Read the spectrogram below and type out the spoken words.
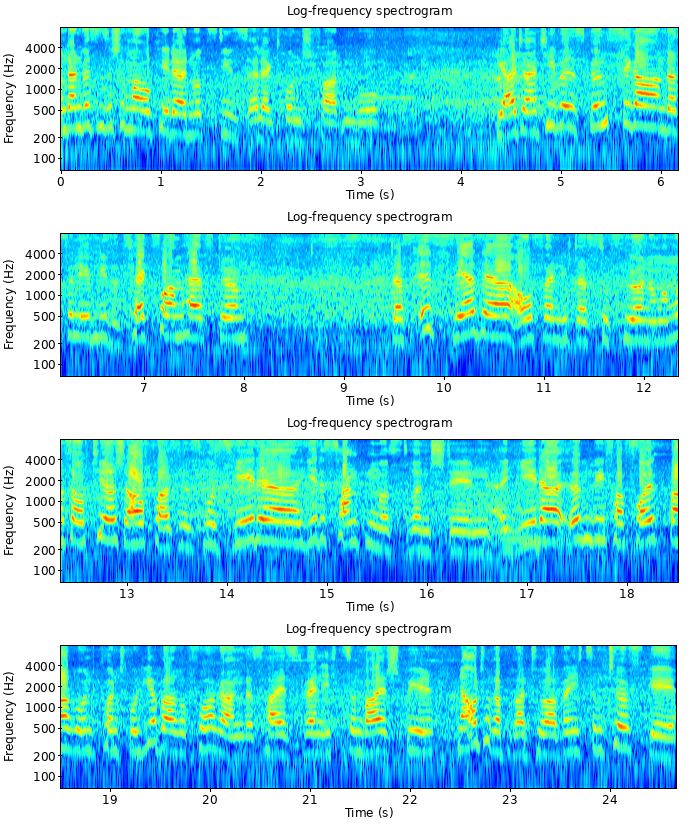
Und dann wissen sie schon mal, okay, der nutzt dieses elektronische Fahrtenbuch. Die Alternative ist günstiger und das sind eben diese Zweckformhefte. Das ist sehr, sehr aufwendig, das zu führen und man muss auch tierisch aufpassen. Es muss jede, jedes Tanken muss drinstehen, jeder irgendwie verfolgbare und kontrollierbare Vorgang. Das heißt, wenn ich zum Beispiel eine Autoreparatur, wenn ich zum TÜV gehe,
